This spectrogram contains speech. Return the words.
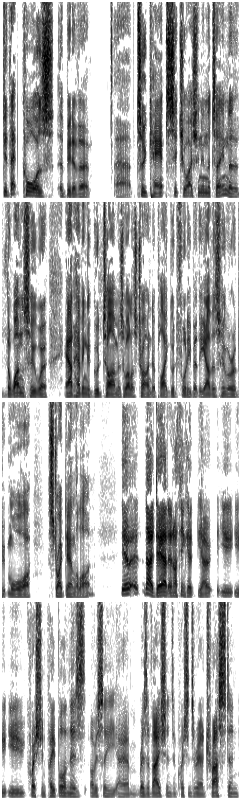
Did that cause a bit of a uh, two camps situation in the team? The the ones who were out having a good time as well as trying to play good footy, but the others who were a bit more straight down the line. Yeah, uh, no doubt, and I think it. You know, you you, you question people, and there's obviously um, reservations and questions around trust, and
